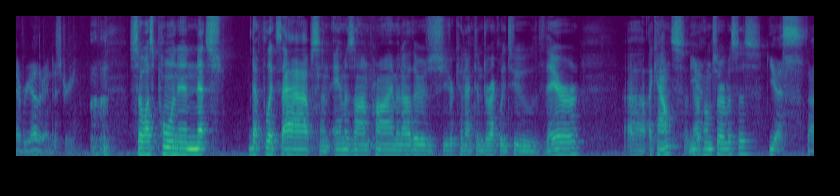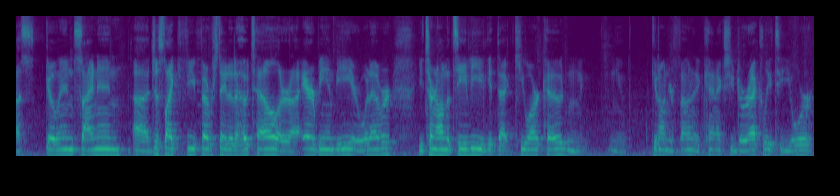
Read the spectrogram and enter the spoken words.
every other industry. So, us pulling in Nets, Netflix apps and Amazon Prime and others, you're connecting directly to their uh, accounts and their Yeah. home services? Yes, uh, go in, sign in. Uh, just like if you've ever stayed at a hotel or uh, Airbnb or whatever, you turn on the TV, you get that QR code, and you get on your phone, and it connects you directly to your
